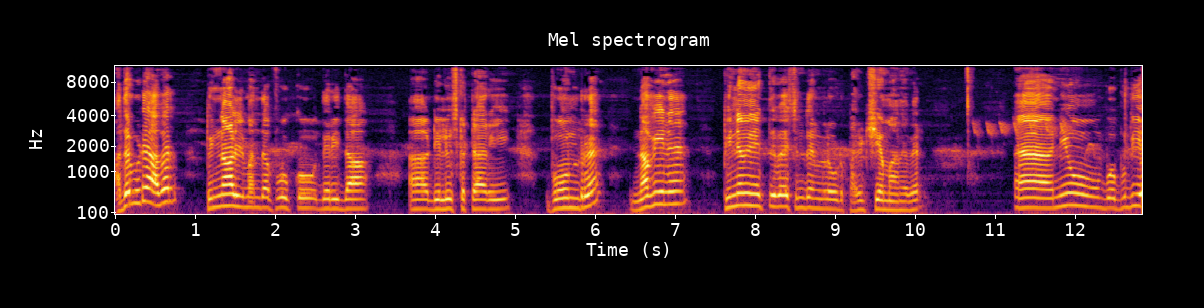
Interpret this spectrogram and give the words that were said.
அதை விட அவர் பின்னாளில் வந்த பூக்கோ தெரிதா டிலூஸ் கட்டாரி போன்ற நவீன பின்னமேத்துவ சிந்தனைகளோடு பரிச்சயமானவர். நியூ புதிய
